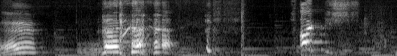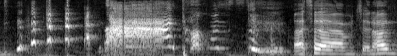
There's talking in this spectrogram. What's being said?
اه؟ تاقمست. حتی همچنان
